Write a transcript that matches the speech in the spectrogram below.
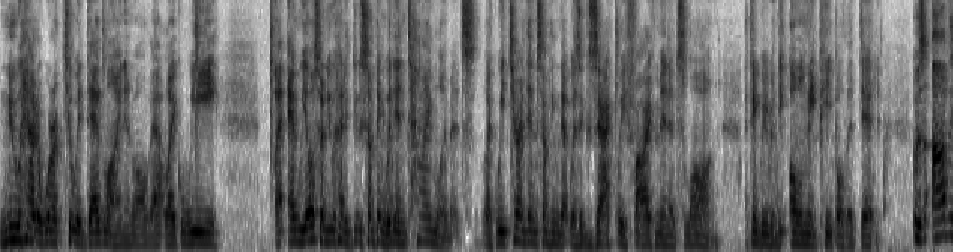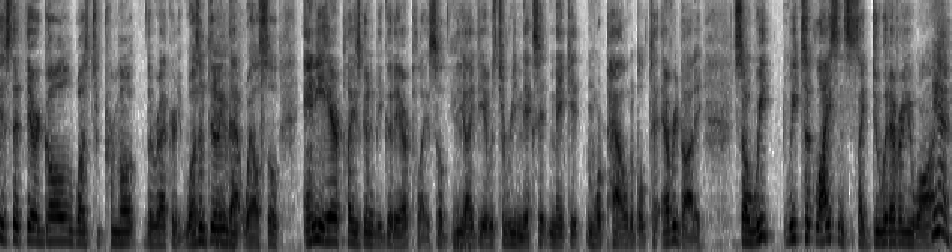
knew how to work to a deadline and all that like we uh, and we also knew how to do something within time limits like we turned in something that was exactly five minutes long i think we were the only people that did it was obvious that their goal was to promote the record. It wasn't doing Yeah. that well, so any airplay is going to be good airplay. So the idea was to remix it, make it more palatable to everybody. So we we took license. It's like do whatever you want. yeah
